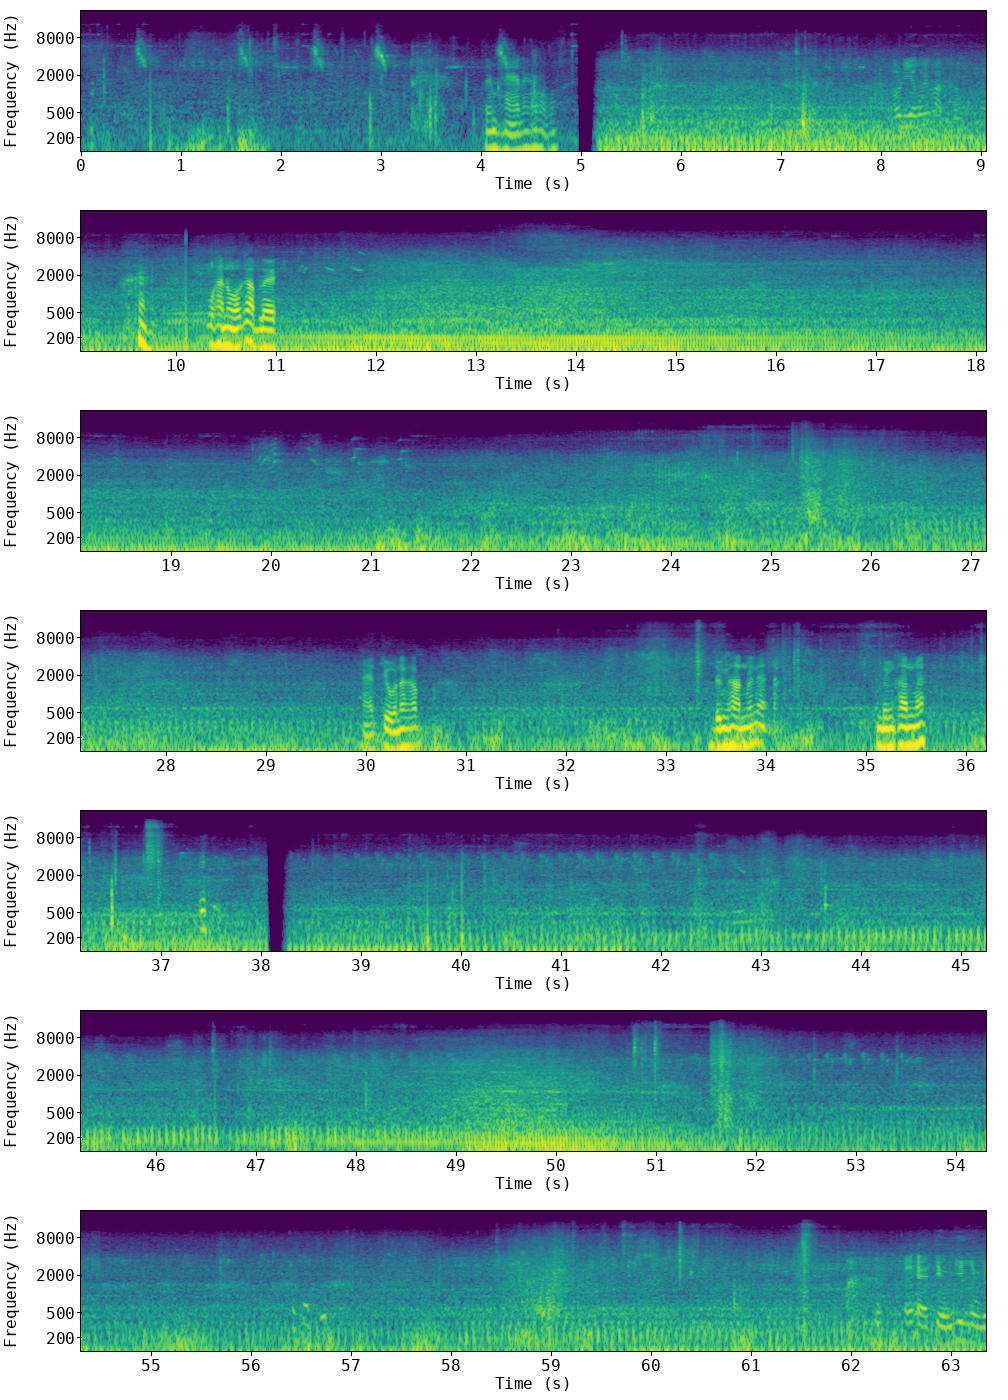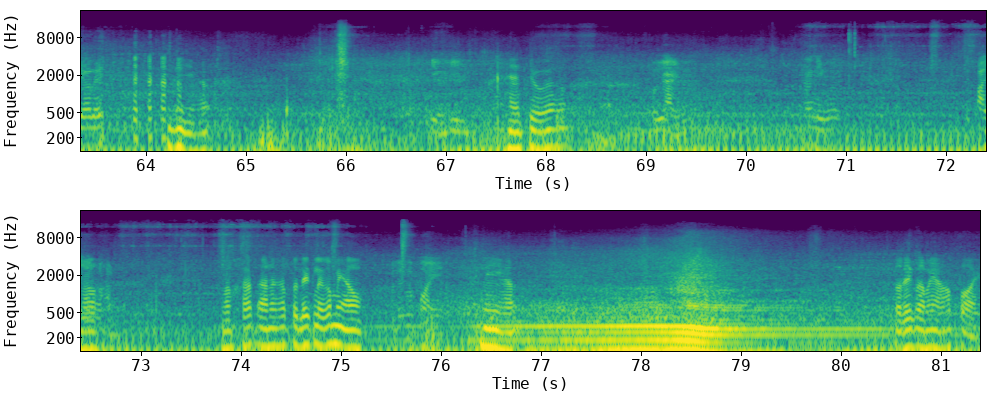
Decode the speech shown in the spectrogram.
เต็มแหเลยครับผม เราเลี้ยงไว้ก่อนครับ กูหันหัวกลับเลยแหจูนะครับ ดึงทันไหมเนี่ย ดึงทันไหม แห่จิ๋วยิงอย่างเดียวเลยนี่ครับจิ๋วยิงแหจูนะครับตัวใหญ่ด้วยห้านิ้วอะปลาเยอะกว่าหันเราคัดเอานะครับตัวเล็กเราก็ไม่เอาเขาเรียกว่าปล่อย นี่ครับตัวเล็กเราไม่เอาครับปล่อย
